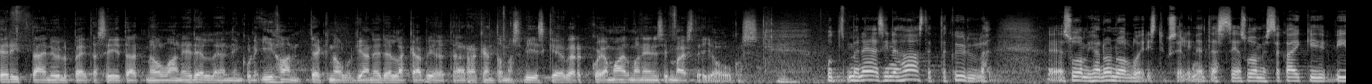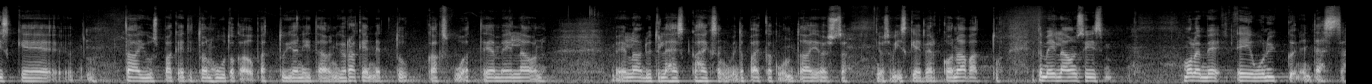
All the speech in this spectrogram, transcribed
erittäin ylpeitä siitä, että me ollaan edelleen niin kuin ihan teknologian edelläkävijöitä ja rakentamassa 5G-verkkoja maailman ensimmäisten joukossa. Mutta mä näen siinä haastetta kyllä. Suomihan on ollut edistyksellinen tässä ja Suomessa kaikki 5G-taajuuspaketit on huutokaupattu ja niitä on jo rakennettu kaksi vuotta ja meillä on Meillä on nyt lähes 80 paikkakuntaa, joissa, joissa 5G-verkko on avattu. että meillä on siis, me olemme EUn ykkönen tässä.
